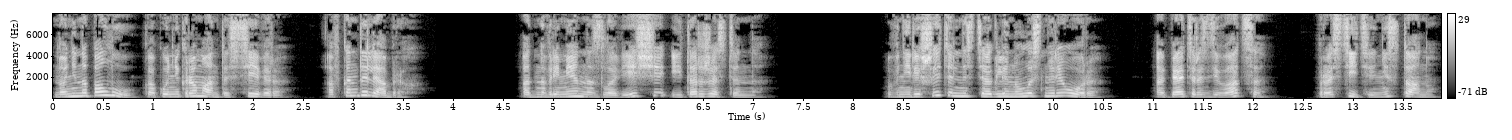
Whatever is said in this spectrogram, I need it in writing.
но не на полу, как у некроманта с севера, а в канделябрах. Одновременно зловеще и торжественно. В нерешительности оглянулась на Риора. Опять раздеваться? Простите, не стану.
